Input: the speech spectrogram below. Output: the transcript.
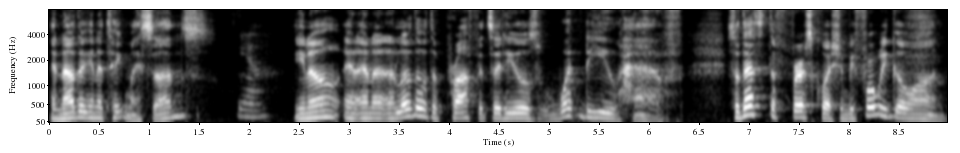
and now they're going to take my sons? Yeah. You know, and, and I love that what the prophet said. He goes, What do you have? So that's the first question. Before we go on,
